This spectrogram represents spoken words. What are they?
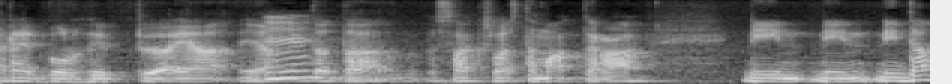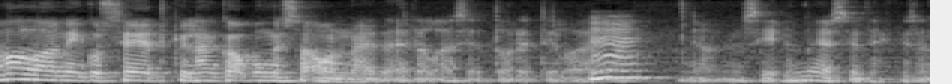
Red Bull-hyppyä ja, ja mm. tota, saksalaista makkaraa, niin, niin, niin tavallaan niin kuin se, että kyllähän kaupungissa on näitä erilaisia toritiloja. Mm. Ja, ja siinä mielessä ehkä sen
